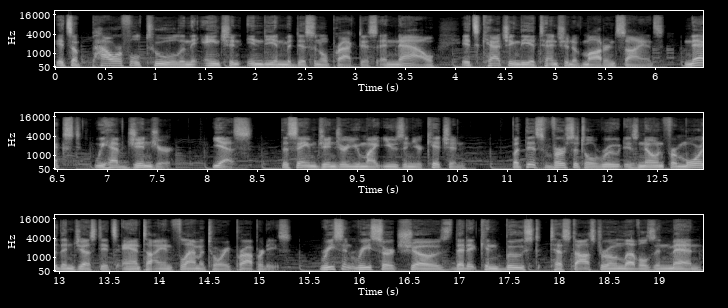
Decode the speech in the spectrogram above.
It's a powerful tool in the ancient Indian medicinal practice and now, it's catching the attention of modern science. Next, we have ginger. Yes, the same ginger you might use in your kitchen. But this versatile root is known for more than just its anti-inflammatory properties. Recent research shows that it can boost testosterone levels in men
